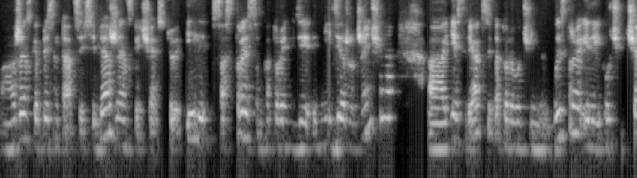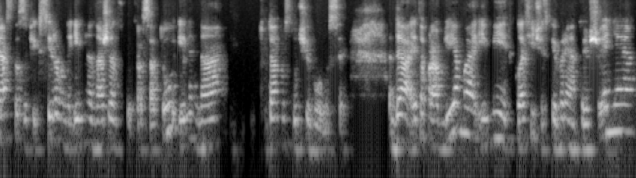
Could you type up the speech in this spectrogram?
а, женской презентацией себя, женской частью, или со стрессом, который не держит женщина, а, есть реакции, которые очень быстро или очень часто зафиксированы именно на женскую красоту или на в данном случае волосы. Да, эта проблема имеет классический вариант решения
